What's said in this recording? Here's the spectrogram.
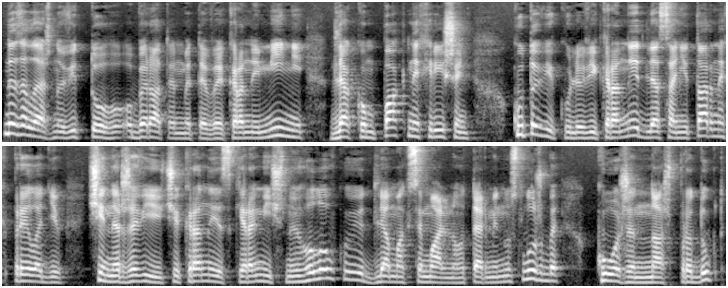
Незалежно від того, обиратимете ви крани міні для компактних рішень кутові кульові крани для санітарних приладів чи нержавіючі крани з керамічною головкою для максимального терміну служби, кожен наш продукт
